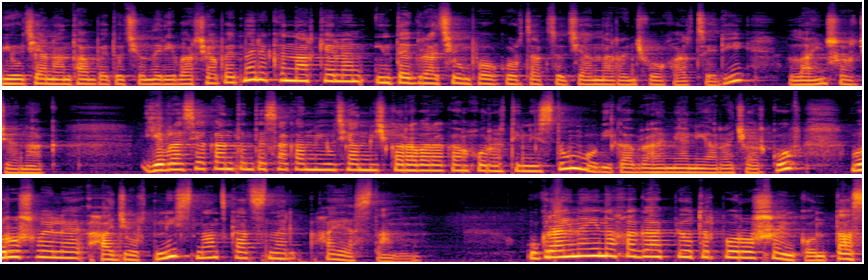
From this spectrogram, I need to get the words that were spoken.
Միության անդամ պետությունների վարչապետները քննարկել են ինտեգրացիոն փոխգործակցության առնչվող հարցերի լայն շրջանակ։ Եվրասիական տնտեսական միության միջկառավարական խորհրդի նիստում Հովիկ Աբ รา համյանի առաջարկով որոշվել է հաջորդ նիստն անցկացնել Հայաստանում։ Ուկրաինայի նախագահ Պյոտր Պորոշենկոն 10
